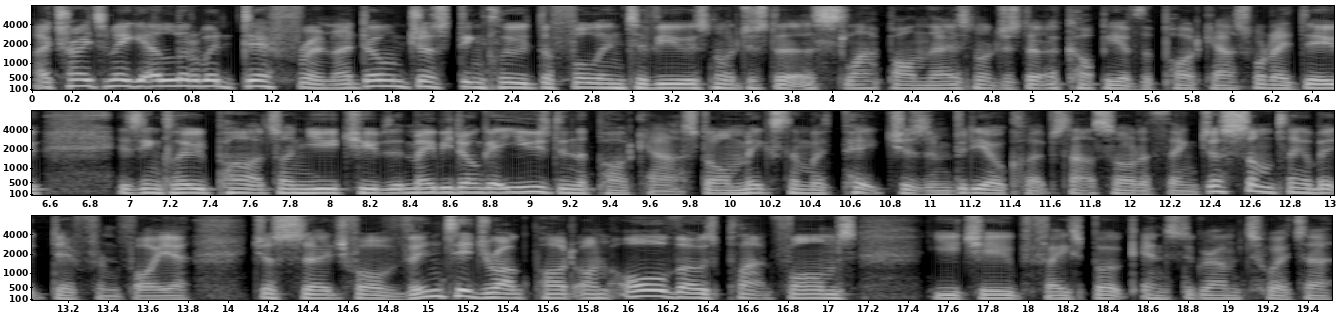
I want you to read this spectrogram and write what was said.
I try to make it a little bit different. I don't just include the full interview, it's not just a slap on there, it's not just a copy of the podcast. What I do is include parts on YouTube that maybe don't get used in the podcast or mix them with pictures and video clips, that sort of thing. Just something a bit different for you. Just search for Vintage Rock Pod on all those platforms YouTube, Facebook, Instagram, Twitter.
